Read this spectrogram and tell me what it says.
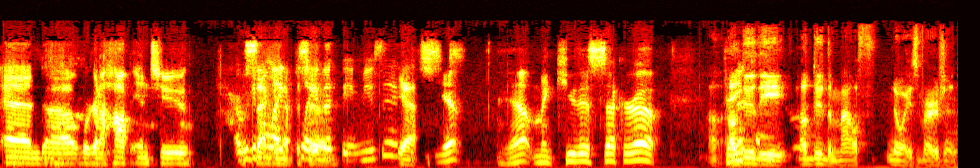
And uh, we're going to hop into Are The we gonna second like play the theme music? yes. Yep. Yep. I'm gonna cue this sucker up. I'll, I'll do the I'll do the mouth noise version.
